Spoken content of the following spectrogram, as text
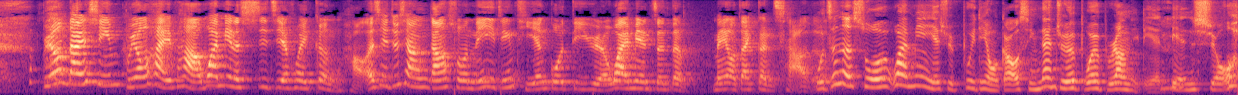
不用担心，不用害怕，外面的世界会更好。而且就像刚刚说，你已经体验过地狱了，外面真的没有再更差的。我真的说，外面也许不一定有高薪，但绝对不会不让你连连休。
